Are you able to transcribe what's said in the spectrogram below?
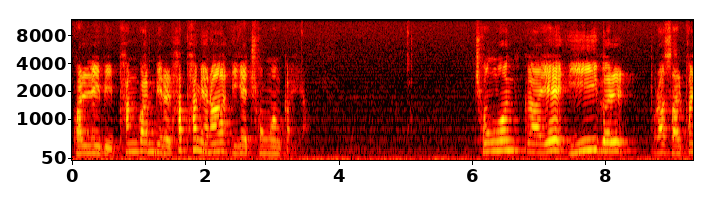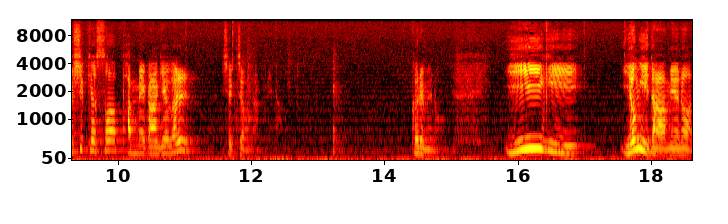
관리비, 판관비를 합하면 이게 총원가예요. 총원가의 이익을 플러스 알파 시켜서 판매 가격을 책정을 합니다. 그러면 이익이 0이다 하면은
